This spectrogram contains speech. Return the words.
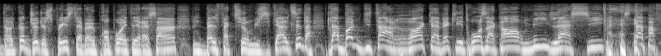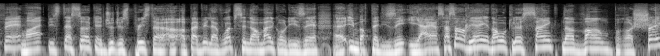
Dans le cas de Judas Priest, il y avait un propos intéressant, une belle facture musicale, tu sais, de, la- de la bonne guitare rock avec les trois accords mi, la, si. C'était parfait. Ouais. Puis c'était ça que Judas Priest a, a- a pavé la voie, puis c'est normal qu'on les ait euh, immortalisés hier. Ça sent bien, donc, le 5 novembre prochain.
